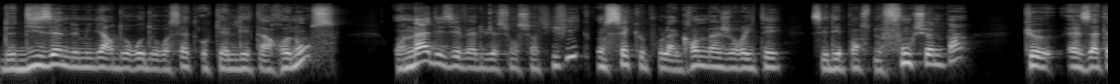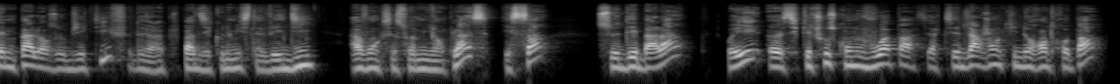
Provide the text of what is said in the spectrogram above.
de dizaines de milliards d'euros de recettes auxquelles l'État renonce. On a des évaluations scientifiques. On sait que pour la grande majorité, ces dépenses ne fonctionnent pas, qu'elles n'atteignent pas leurs objectifs. D'ailleurs, la plupart des économistes l'avaient dit avant que ça soit mis en place. Et ça, ce débat-là, vous voyez, euh, c'est quelque chose qu'on ne voit pas. C'est-à-dire que c'est de l'argent qui ne rentre pas.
